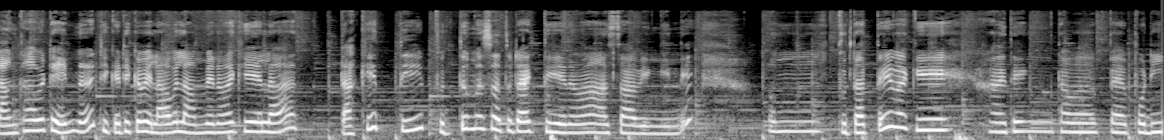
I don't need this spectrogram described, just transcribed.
ලංකාවට එන්න ටික ටික වෙලාව ලම් වෙනවා කියලා දකිත්දී පුද්දුම සතුටක් තියෙනවා ආසාාවෙන් ඉන්නේ. පුතත්තේ වගේ. හයිතින් තව පැ පොඩි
